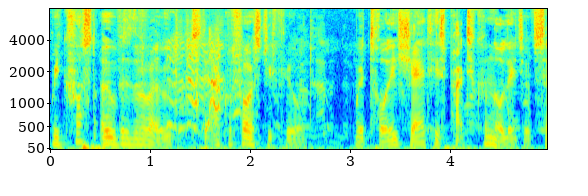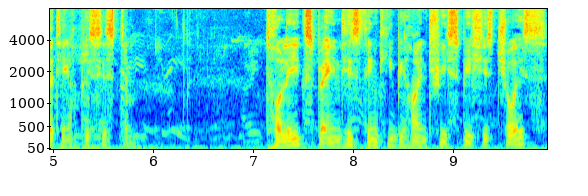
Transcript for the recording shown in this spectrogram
We crossed over the road to the agroforestry field, where Tolly shared his practical knowledge of setting up his system. Tolly explained his thinking behind tree species choice,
